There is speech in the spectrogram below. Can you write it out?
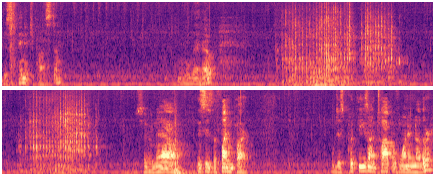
with the spinach pasta. Roll that out. So now, this is the fun part. We'll just put these on top of one another.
